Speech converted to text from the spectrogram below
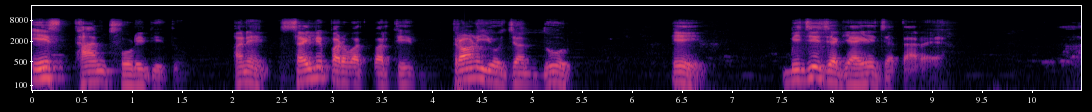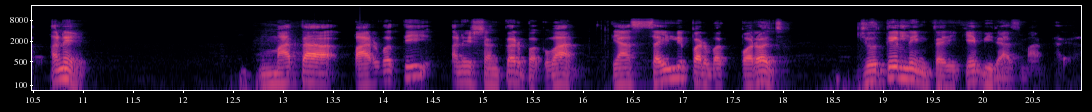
એ સ્થાન છોડી દીધું અને શૈલ્ય પર્વત પરથી ત્રણ યોજન દૂર એ બીજી જગ્યાએ જતા રહ્યા. અને માતા પાર્વતી અને શંકર ભગવાન ત્યાં શૈલ્ય પર્વત પર જ જ્યોતિર્લિંગ તરીકે બિરાજમાન થયા.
